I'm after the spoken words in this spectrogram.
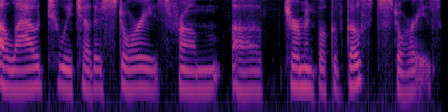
aloud to each other stories from a German book of ghost stories.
